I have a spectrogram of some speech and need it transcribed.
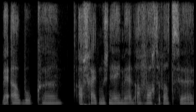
bij elk boek uh, afscheid moest nemen... en afwachten wat, uh,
